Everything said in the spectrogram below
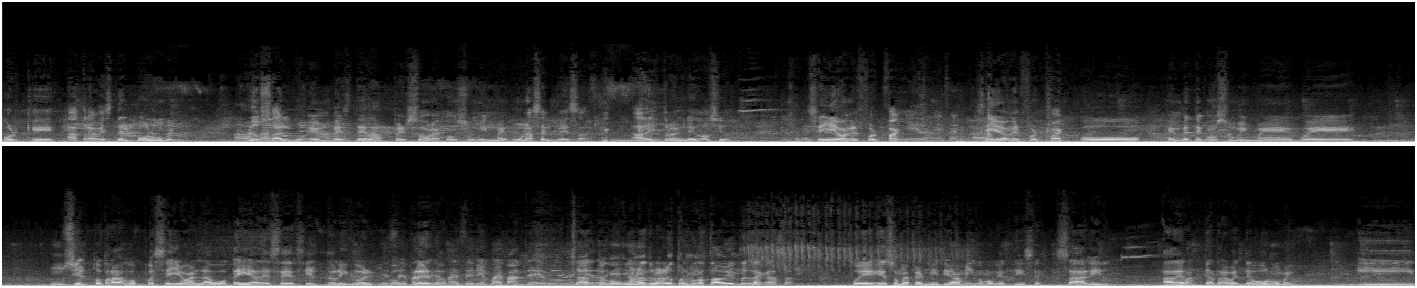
porque a través del volumen yo Ajá. salgo, en vez de la persona consumirme una cerveza adentro del negocio, se llevan el four pack Llevan, exacto. se llevan el four pack o en vez de consumirme pues un cierto trago pues se llevan la botella de ese cierto licor ese completo Para, ese tiempo de pandemia. exacto con jugo natural todo el mundo estaba viviendo en la casa pues eso me permitió a mí como quien dice salir adelante a través de volumen y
